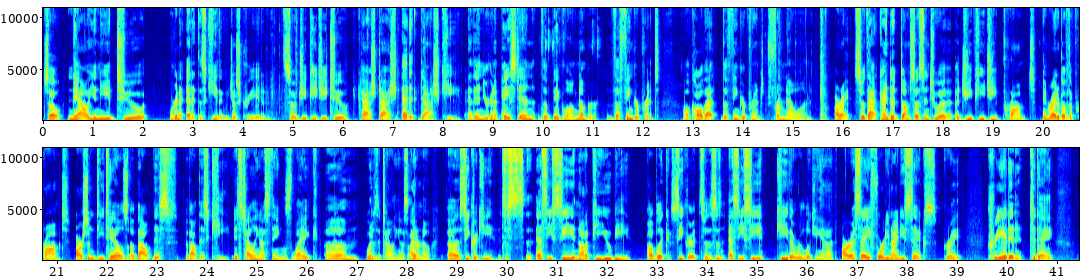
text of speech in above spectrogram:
So now you need to we're going to edit this key that we just created. So gpg2 dash dash edit dash key, and then you're going to paste in the big long number, the fingerprint. I'll call that the fingerprint from now on. All right, so that kind of dumps us into a, a, GPG prompt, and right above the prompt are some details about this about this key. It's telling us things like, um, what is it telling us? I don't know uh, secret key. It's a SEC, not a PUB, public secret. So this is an SEC key that we're looking at. RSA 4096, great. Created today,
